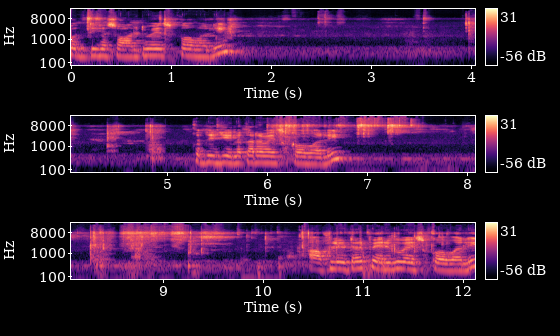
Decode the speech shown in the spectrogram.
కొద్దిగా సాల్ట్ వేసుకోవాలి. కొద్దిగా జీలకర్ర వేసుకోవాలి. హాఫ్ లీటర్ పెరుగు వేసుకోవాలి.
